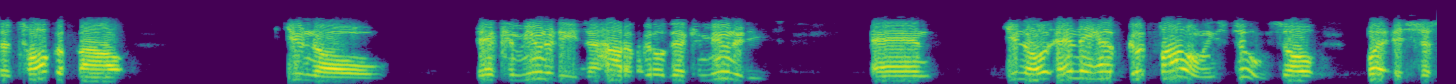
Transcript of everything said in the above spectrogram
to talk about, you know, their communities and how to build their communities, and you know, and they have good followings too. So, but it's just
